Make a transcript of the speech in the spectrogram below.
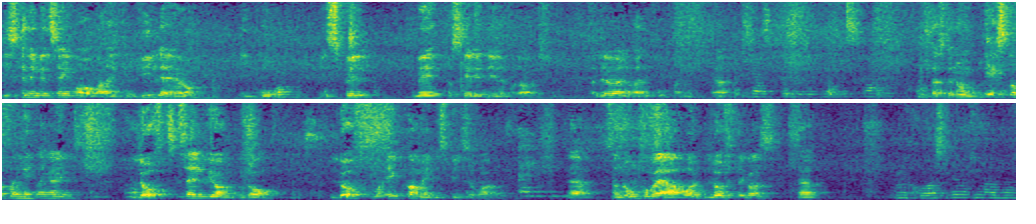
I skal nemlig tænke over, hvordan kan vi lave i grupper et spil med forskellige dele af fordøjelsen. Så det var en rigtig god point. Ja. Der skal nogle ekstra forhindringer ind. Luft talte vi om i går. Luft må ikke komme ind i spiserøret. Ja. Så nogen kunne være ondt luft, ikke også? Ja. Man kunne også lave sådan noget med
